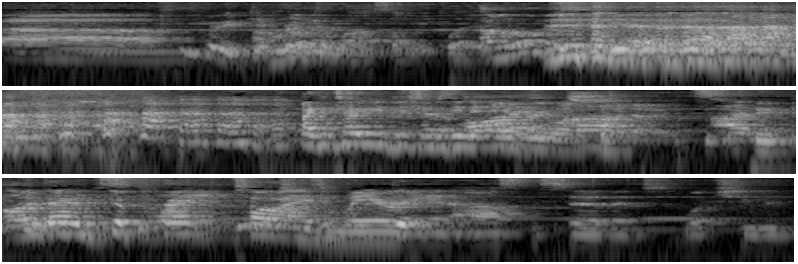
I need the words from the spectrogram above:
they have. Um, It's very different to last time we played. I'm a little bit. I can tell you this was in I- every one of uh, my notes. I, I The- would the explain prep what time, she's wearing and ask the servant what she would,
